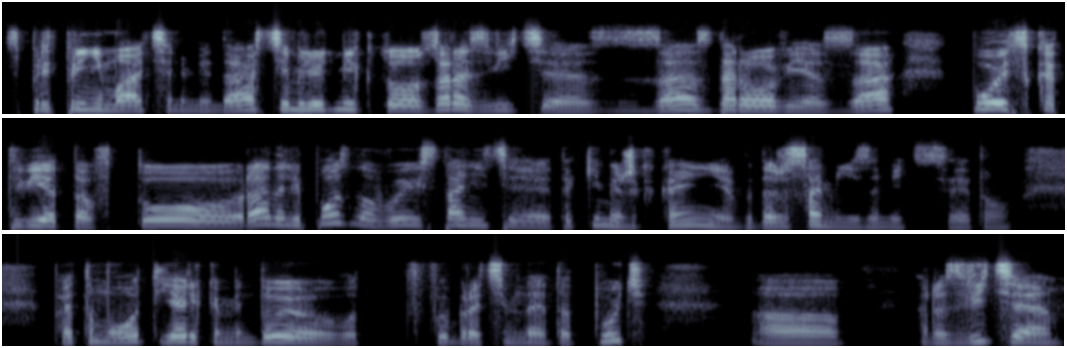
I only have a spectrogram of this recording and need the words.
с предпринимателями, да, с теми людьми, кто за развитие, за здоровье, за поиск ответов, то рано или поздно вы станете такими же, как они, вы даже сами не заметите этого. Поэтому вот я рекомендую вот выбрать именно этот путь э, развития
